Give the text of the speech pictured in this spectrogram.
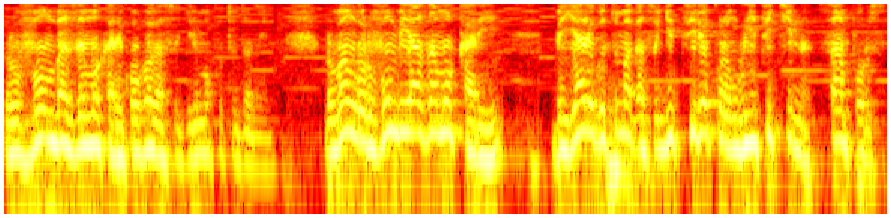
Ruvumbi azemo kare kuko gasogi irimo kutudomina ni ukuvuga ngo ruvumbi yazamo kare byari gutuma gasogi itirekura ngo uhite ikina samples.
